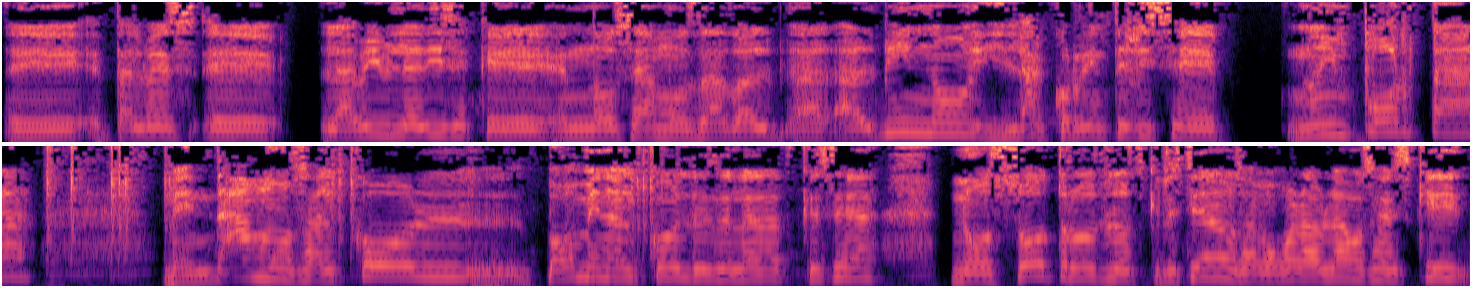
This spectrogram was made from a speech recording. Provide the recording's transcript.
Eh, tal vez eh, la Biblia dice que no seamos dado al, al vino y la corriente dice no importa vendamos alcohol, tomen alcohol desde la edad que sea. Nosotros, los cristianos, a lo mejor hablamos, ¿sabes qué?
